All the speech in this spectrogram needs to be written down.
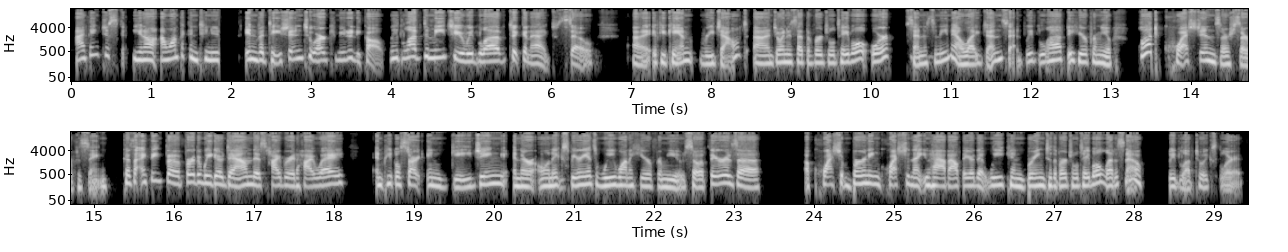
I think just, you know, I want the continued invitation to our community call. We'd love to meet you. We'd love to connect. So uh, if you can, reach out, uh, join us at the virtual table or send us an email like Jen said. We'd love to hear from you. What questions are surfacing? Because I think the further we go down this hybrid highway, and people start engaging in their own mm-hmm. experience, we want to hear from you. So if there is a, a question, burning question that you have out there that we can bring to the virtual table, let us know. We'd love to explore it.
